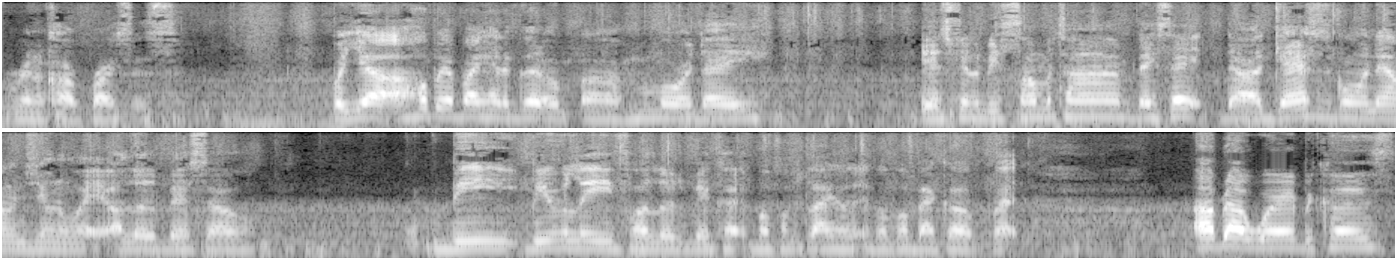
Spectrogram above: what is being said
Rental car prices. But yeah, I hope everybody had a good uh, Memorial Day. It's gonna be summertime. They say the gas is going down in June away a little bit, so be be relieved for a little bit. But for like it's gonna go back up. But I'm not worried because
